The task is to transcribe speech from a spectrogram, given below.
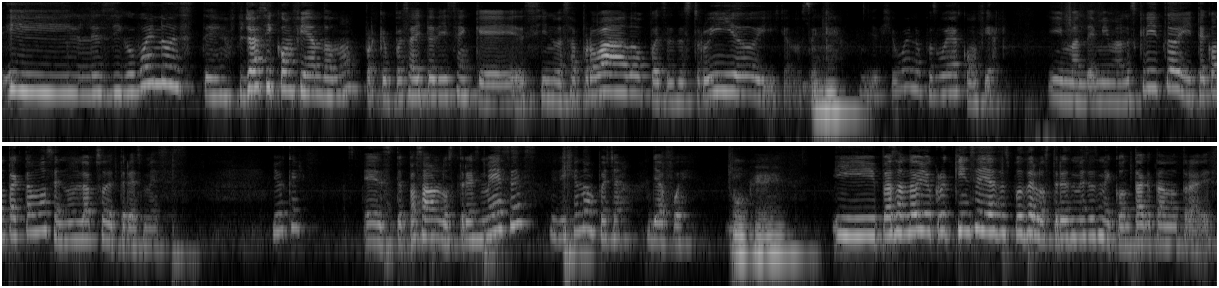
Y les digo, bueno, este, yo así confiando, ¿no? Porque pues ahí te dicen que si no es aprobado, pues es destruido y que no sé qué. Y yo dije, bueno, pues voy a confiar. Y mandé mi manuscrito y te contactamos en un lapso de tres meses. Y ok. Este, pasaron los tres meses y dije, no, pues ya, ya fue. Ok. Y pasando, yo creo, 15 días después de los tres meses me contactan otra vez.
